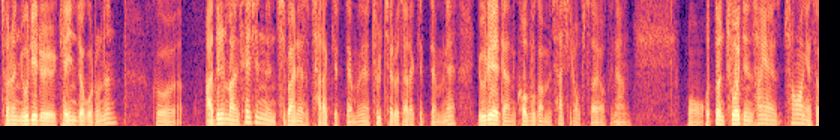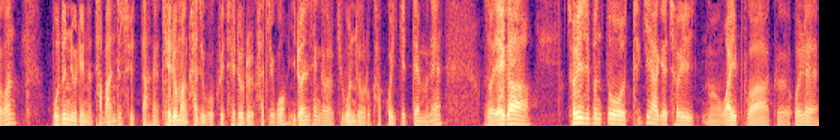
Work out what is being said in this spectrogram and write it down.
저는 요리를 개인적으로는 그 아들만 셋 있는 집안에서 자랐기 때문에 둘째로 자랐기 때문에 요리에 대한 거부감은 사실 없어요. 그냥 뭐 어떤 주어진 상황에서건 모든 요리는 다 만들 수 있다. 그냥 재료만 가지고 그 재료를 가지고 이런 생각을 기본적으로 갖고 있기 때문에 그래서 애가 저희 집은 또 특이하게 저희 뭐 와이프가 그 원래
